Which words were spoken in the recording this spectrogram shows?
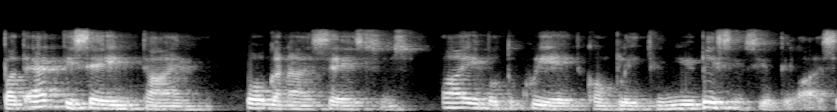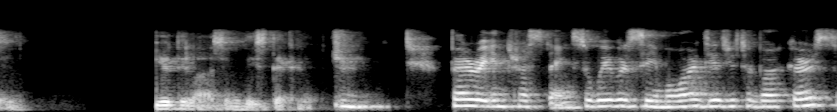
But at the same time, organizations are able to create completely new business utilizing utilizing this technology. Mm. Very interesting. So we will see more digital workers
